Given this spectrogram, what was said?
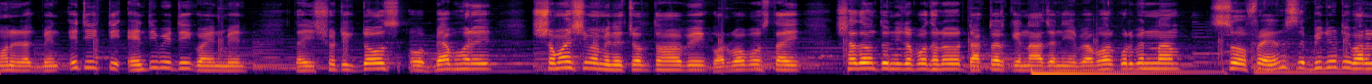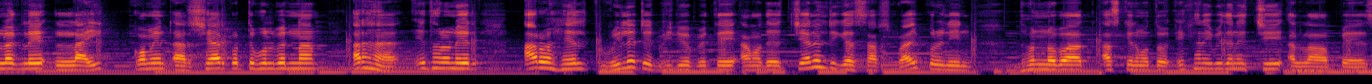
মনে রাখবেন, এটি একটি অ্যান্টিবায়োটিক অয়েনমেন্ট, তাই সঠিক ডোজ ও ব্যবহারে সময়সীমা মেনে চলতে হবে। গর্ভাবস্থায় সাধারণত নিরাপদ হলেও ডাক্তারকে না জানিয়ে ব্যবহার করবেন না। সো ফ্রেন্ডস ভিডিওটি ভালো লাগলে লাইক কমেন্ট আর শেয়ার করতে ভুলবেন না। আর হ্যাঁ এ ধরনের আরও হেলথ রিলেটেড ভিডিও পেতে আমাদের চ্যানেলটিকে সাবস্ক্রাইব করে নিন। ধন্যবাদ। আজকের মতো এখানে বিদায় নিচ্ছি। আল্লাহ হাফেজ।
